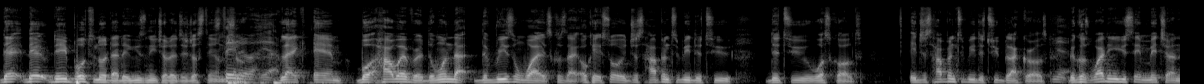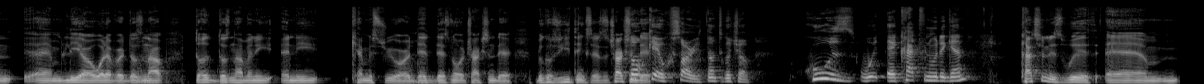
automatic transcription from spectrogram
they they they both know that they're using each other to just stay on Stay the show. yeah. Like, um, but however, the one that the reason why is because like okay, so it just happened to be the two, the two what's called. It just happened to be the two black girls. Yeah. Because why didn't you say Mitch and um, Leah or whatever doesn't have does, doesn't have any any chemistry or there, there's no attraction there because he thinks there's attraction So there. okay, sorry, not to cut you off. Who is with uh, Catherine with again? Catching is with um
